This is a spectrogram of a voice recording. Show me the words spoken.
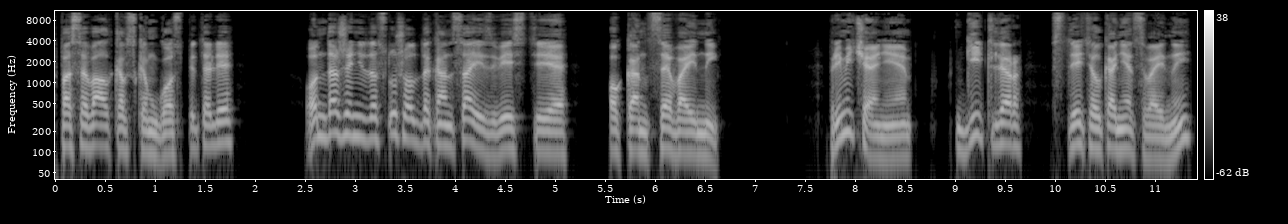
в Посывалковском госпитале он даже не дослушал до конца известие о конце войны. Примечание. Гитлер встретил конец войны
